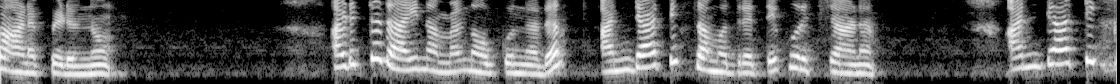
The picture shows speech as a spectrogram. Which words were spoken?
കാണപ്പെടുന്നു. അടുത്തതായി നമ്മൾ നോക്കുന്നത് അന്റാർട്ടിക് സമുദ്രത്തെ കുറിച്ചാണ് അന്റാർട്ടിക്ക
